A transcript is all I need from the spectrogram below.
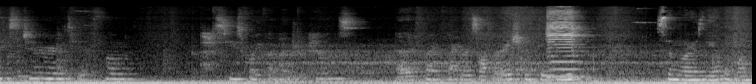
Fixture to your phone. Capacity is 4,500 pounds. Another firefighter's operation thingy. Similar as the other one.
